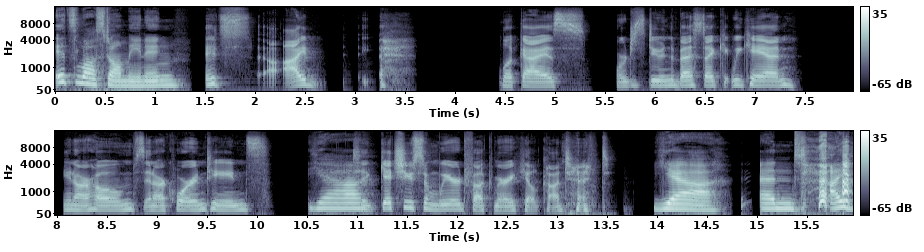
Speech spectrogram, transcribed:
It's lost all meaning. it's I look guys, we're just doing the best I c- we can in our homes, in our quarantines Yeah. to get you some weird fuck Mary kill content. Yeah. And I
